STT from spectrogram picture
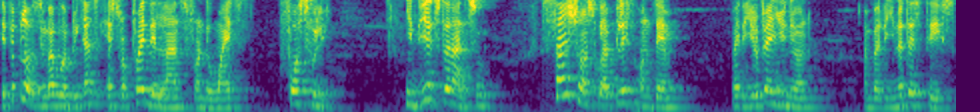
the people of Zimbabwe began to expropriate the lands from the whites forcefully. In the year 2002, sanctions were placed on them by the European Union and by the United States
